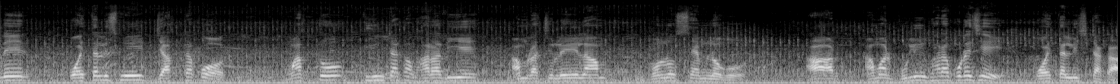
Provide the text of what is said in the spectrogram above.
আমাদের পঁয়তাল্লিশ মিনিট যাত্রা পথ মাত্র তিন টাকা ভাড়া দিয়ে আমরা চলে এলাম বনশ্যামনগর আর আমার বুলির ভাড়া পড়েছে পঁয়তাল্লিশ টাকা।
